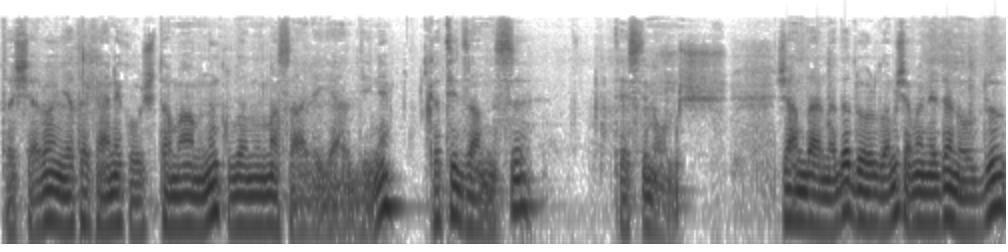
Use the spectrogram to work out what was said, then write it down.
Taşeron yatakhane koğuşu tamamının kullanılmaz hale geldiğini katil zanlısı teslim olmuş. Jandarma da doğrulamış ama neden olduğu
